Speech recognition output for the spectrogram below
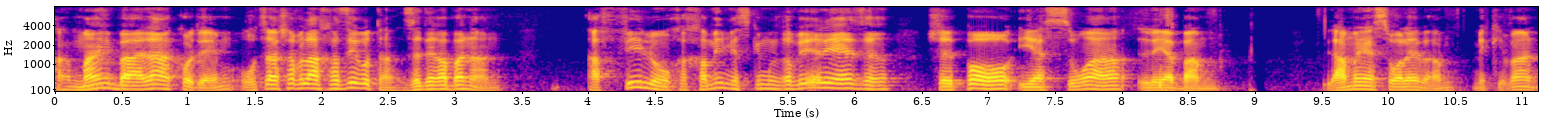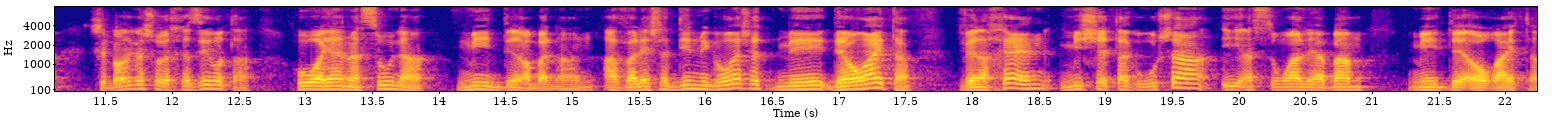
מה עם בעלה הקודם? הוא רוצה עכשיו להחזיר אותה, זה דה רבנן. אפילו חכמים יסכימו עם רבי אליעזר שפה היא אסורה ליבם. למה היא אסורה ליבם? מכיוון שברגע שהוא החזיר אותה, הוא היה נשוי לה מדרבנן, אבל יש לה דין מגורשת מדאורייתא, ולכן מי שהייתה גרושה היא אסורה ליבם מדאורייתא.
